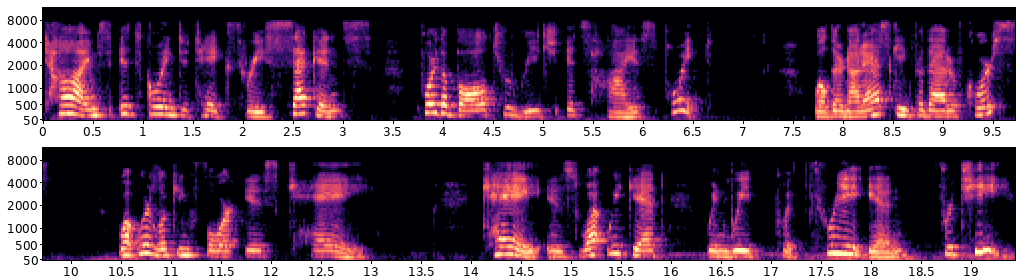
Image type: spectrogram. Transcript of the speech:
times it's going to take 3 seconds for the ball to reach its highest point. Well, they're not asking for that, of course. What we're looking for is K. K is what we get when we put 3 in for T.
